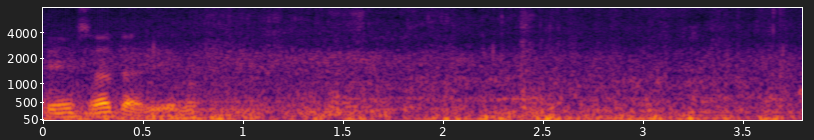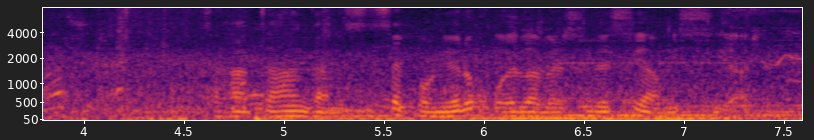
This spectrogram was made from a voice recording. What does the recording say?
შენ სად არის? აბა? ძალიან ძალიან განსაცდელი გონია რომ ყველა მერსედესი ამისი არის.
